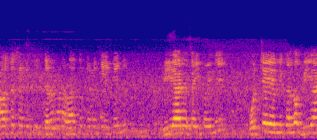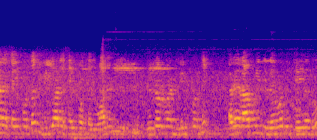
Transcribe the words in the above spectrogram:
రాష్ట్ర సమితి తెలంగాణ రాష్ట్ర సమితి అయిపోయింది బీఆర్ఎస్ అయిపోయింది. వచ్చే ఎన్నికల్లో బీఆర్ఎస్ అయిపోతుంది బీఆర్ఎస్ అయిపోతుంది. వాళ్ళని రిటైర్మెంట్ తీసుకొని అరే రాము ఇది లేవదు చేయదు.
